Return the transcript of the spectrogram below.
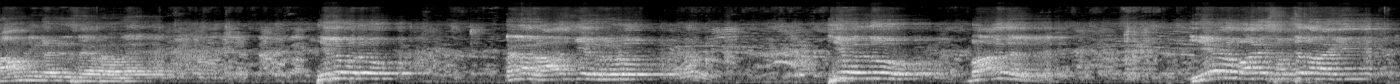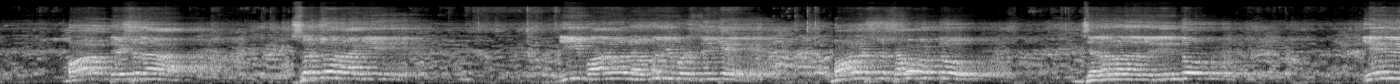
ರಾಮಲಿಂಗಣ್ಣ ಸಾಹೇಬರವರೇ ಇನ್ನೊಬ್ಬರು ನನ್ನ ರಾಜಕೀಯ ಗುರುಗಳು ಈ ಒಂದು ಭಾಗದಲ್ಲಿ ಏಳು ಬಾರಿ ಸಂಸದರಾಗಿ ಭಾರತ ದೇಶದ ಸಚಿವರಾಗಿ ಈ ಭಾಗವನ್ನು ಅಭಿವೃದ್ಧಿಪಡಿಸಲಿಕ್ಕೆ ಬಹಳಷ್ಟು ಶ್ರಮಪಟ್ಟು ಜನಗಳಲ್ಲಿ ನಿಂತು ಏನು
